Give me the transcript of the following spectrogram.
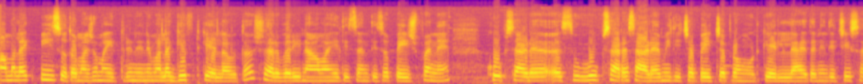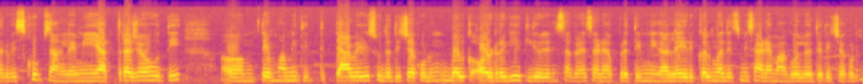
आम्हाला एक पीस होता माझ्या मैत्रिणीने मला गिफ्ट केला होता. शर्वरी नाव आहे तिचं आणि तिचं पेज पण आहे. खूप साड्या असं खूप साऱ्या साड्या मी तिच्या पेजच्या प्रमोट केलेल्या आहेत आणि तिची सर्व्हिस खूप चांगली आहे. मी यात्रा जेव्हा होती तेव्हा मी ति त्यावेळी सुद्धा तिच्याकडून बल्क ऑर्डर घेतली होती आणि सगळ्या साड्या अप्रतिम निघाल्या. इरकलमध्येच मी साड्या मागवल्या होत्या तिच्याकडून.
